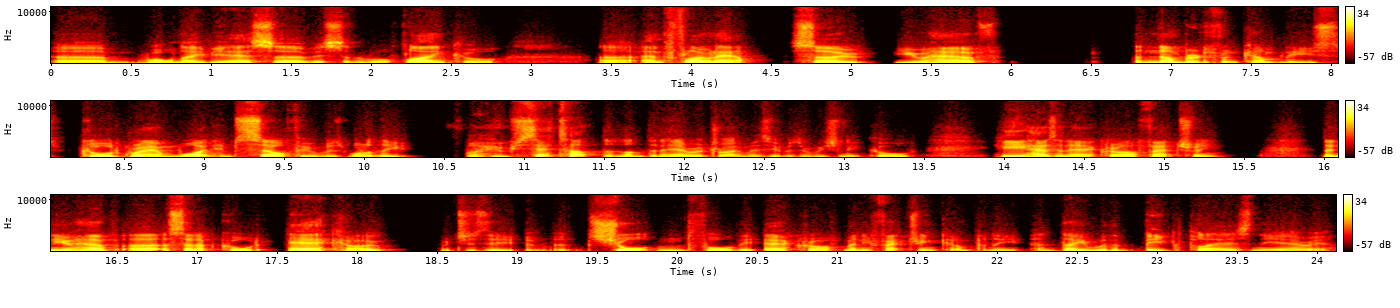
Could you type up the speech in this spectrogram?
um, Royal Navy Air Service and the Royal Flying Corps uh, and flown out. So you have a number of different companies. Claude Grahame-White himself, who was one of the who set up the London Aerodrome as it was originally called, he has an aircraft factory. Then you have a setup called Airco, which is the uh, shortened for the Aircraft Manufacturing Company, and they were the big players in the area.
